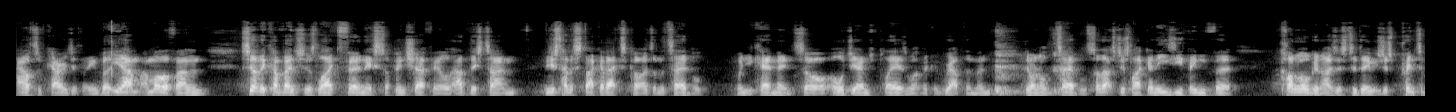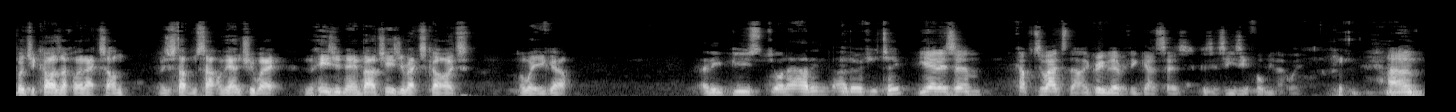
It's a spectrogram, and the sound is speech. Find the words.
out of character thing. But yeah, I'm, I'm all a fan. And certainly conventions like Furnace up in Sheffield had this time. They just had a stack of X cards on the table when you came in. So all James players, whatever, could grab them and they're on all the tables. So that's just like an easy thing for con organisers to do is just print a bunch of cards off with an X on and just have them sat on the entryway. And here's your name badge, here's your X cards, away you go. Any views do you want to add in, either of you two? Yeah, there's um, a couple to add to that. I agree with everything Gaz says because it's easier for me that way. um,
